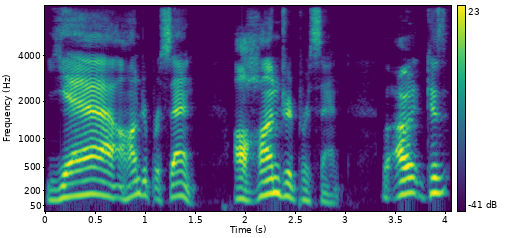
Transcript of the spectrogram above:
yeah, a hundred percent, a hundred percent. Because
